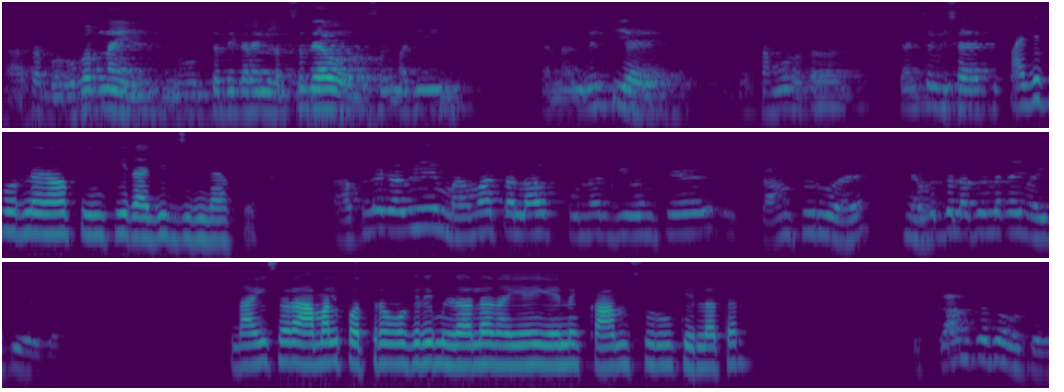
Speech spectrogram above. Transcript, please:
असा बरोबर नाही. म्हणून उच्च अधिकाऱ्यांनी लक्ष द्यावं असं माझी त्यांना विनंती आहे. समोर आता त्यांचा विषय आहे माझे पूर्ण नाव पिंकी राजेश जिंदापूर आपल्या गावी मामा तलाव पुनर्जीवनचे काम सुरू आहे. त्याबद्दल आपल्याला काही माहिती आहे का? नाही सर आम्हाला पत्र वगैरे मिळालं नाही आहे याने काम सुरू केला तर? काम कसं होत आहे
